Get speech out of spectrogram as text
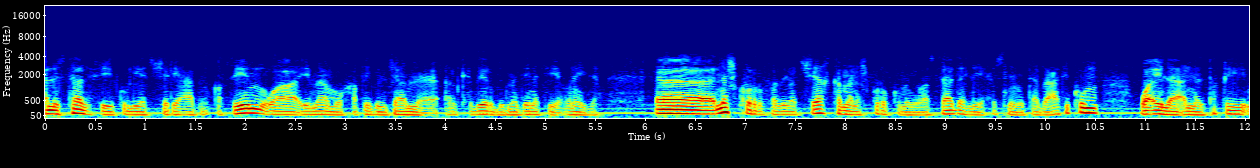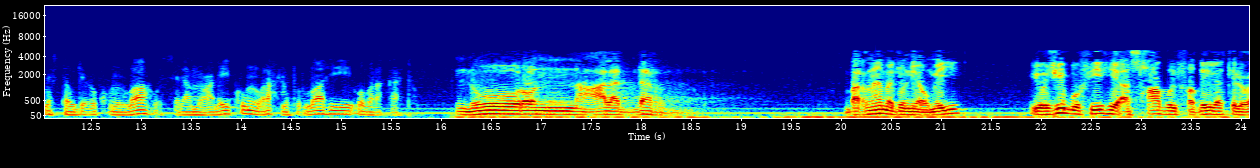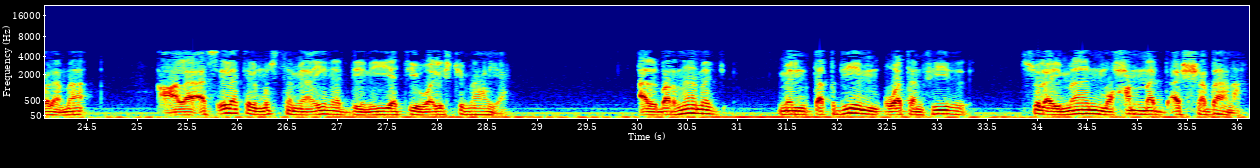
الأستاذ في كلية الشريعة بالقصيم وإمام وخطيب الجامع الكبير بمدينة عنيزة. آه نشكر فضيلة الشيخ كما نشكركم أيها السادة لحسن متابعتكم وإلى أن نلتقي نستودعكم الله والسلام عليكم ورحمة الله وبركاته. نور على الدرب. برنامج يومي يجيب فيه أصحاب الفضيلة العلماء على أسئلة المستمعين الدينية والاجتماعية. البرنامج من تقديم وتنفيذ سليمان محمد الشبانة.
